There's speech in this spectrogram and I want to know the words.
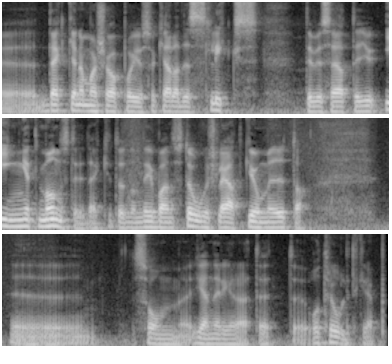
Eh, däcken när man kör på är ju så kallade slicks. Det vill säga att det är ju inget mönster i däcket utan det är bara en stor slät gummiyta. Eh, som genererar ett otroligt grepp.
